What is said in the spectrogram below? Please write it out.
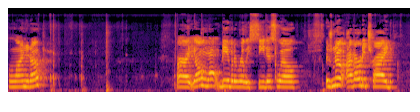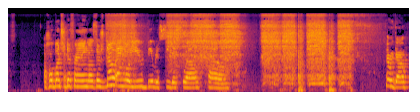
line it up. Alright, y'all won't be able to really see this well. There's no, I've already tried a whole bunch of different angles. There's no angle you would be able to see this well, so. There we go.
